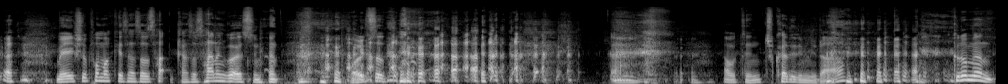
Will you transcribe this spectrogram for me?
매일 슈퍼마켓 사서 사, 가서 사는 거였으면 벌써 아무튼 축하드립니다. 그러면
